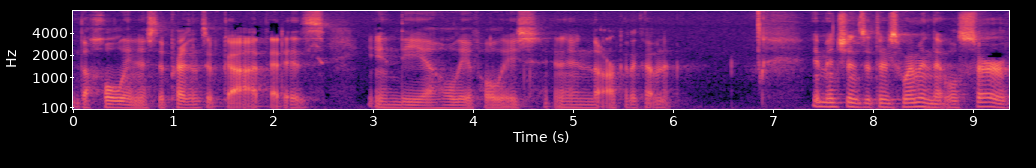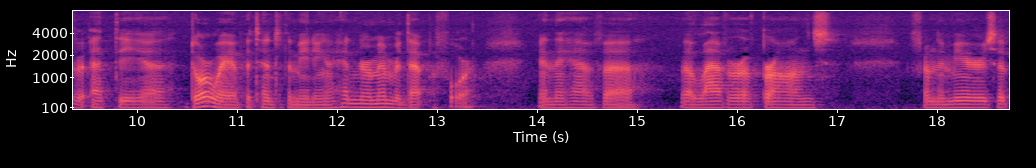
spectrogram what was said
the holiness, the presence of God that is in the uh, holy of holies and in the Ark of the Covenant. It mentions that there's women that will serve at the uh, doorway of the tent of the meeting. I hadn't remembered that before, and they have uh, the laver of bronze from the mirrors of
